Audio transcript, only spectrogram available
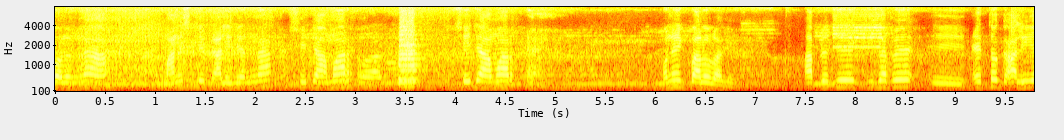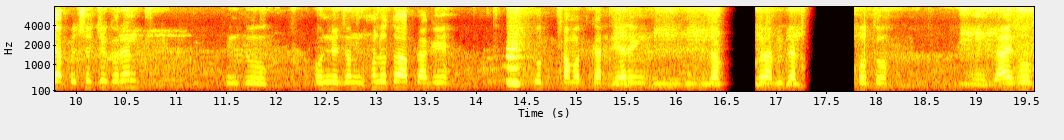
বলেন না, মানুষকে গালি দেন না, সেটা আমার সেটা আমার অনেক ভালো লাগে। আপনি যে কীভাবে এত গালি আপনি সহ্য করেন, কিন্তু অন্যজন হলো তো আপনাকে খুব চমৎকার ডিয়ারিং বিভাগ হতো। যাই হোক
